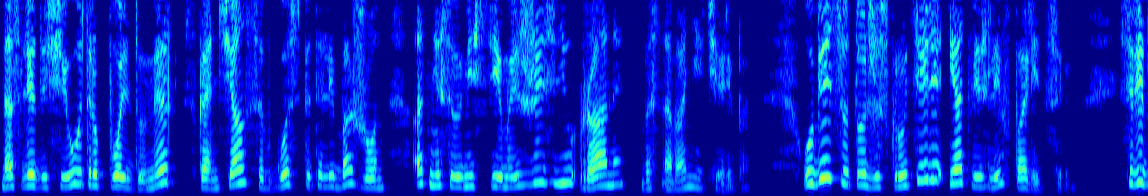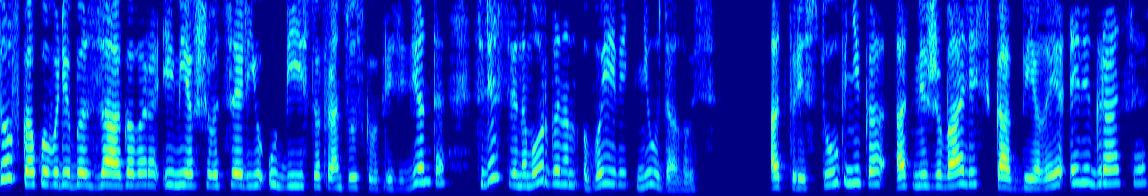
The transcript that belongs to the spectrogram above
На следующее утро Поль Думер скончался в госпитале Бажон от несовместимой с жизнью раны в основании черепа. Убийцу тут же скрутили и отвезли в полицию. Следов какого-либо заговора, имевшего целью убийства французского президента, следственным органам выявить не удалось. От преступника отмежевались как белая эмиграция,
